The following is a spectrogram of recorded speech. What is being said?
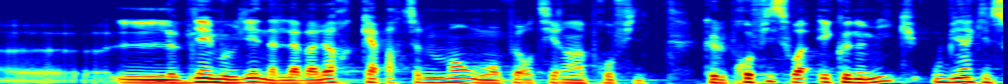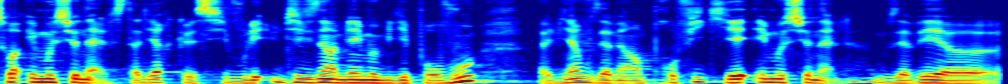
euh, le bien immobilier n'a de la valeur qu'à partir du moment où on peut en tirer un profit. Que le profit soit économique ou bien qu'il soit émotionnel. C'est-à-dire que si vous voulez utiliser un bien immobilier pour vous, eh vous avez un profit qui est émotionnel. Vous avez euh,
